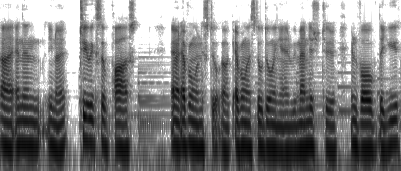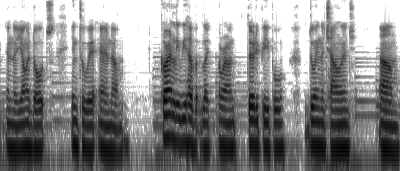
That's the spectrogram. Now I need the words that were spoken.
uh, and then you know two weeks have passed and everyone is still like everyone is still doing it and we managed to involve the youth and the young adults into it and um currently we have like around 30 people doing the challenge. Um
